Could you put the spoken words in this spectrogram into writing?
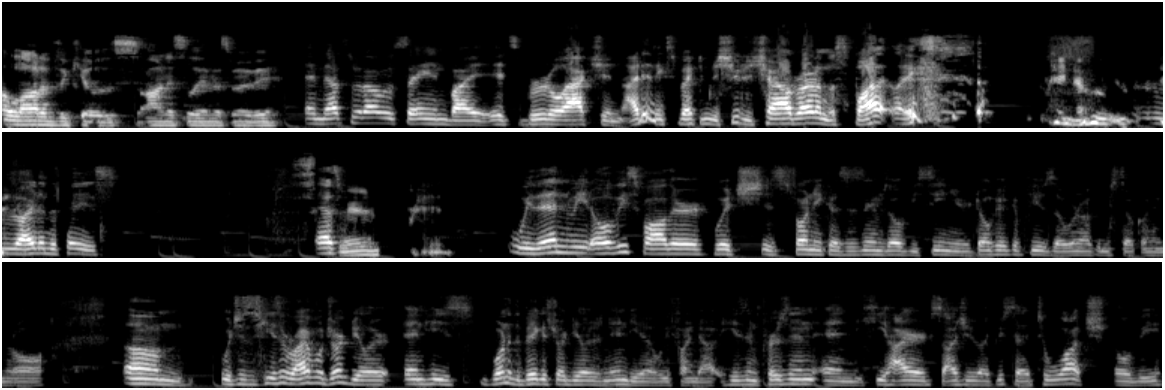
a lot of the kills, honestly, in this movie. and that's what I was saying by its brutal action. I didn't expect him to shoot a child right on the spot, like I know. right in the face. As- Square in the forehead. We then meet Ovi's father, which is funny because his name's Ovi Senior. Don't get confused though; we're not gonna be stuck on him at all. Um, which is he's a rival drug dealer, and he's one of the biggest drug dealers in India. We find out he's in prison, and he hired Saju, like we said, to watch Ovi,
